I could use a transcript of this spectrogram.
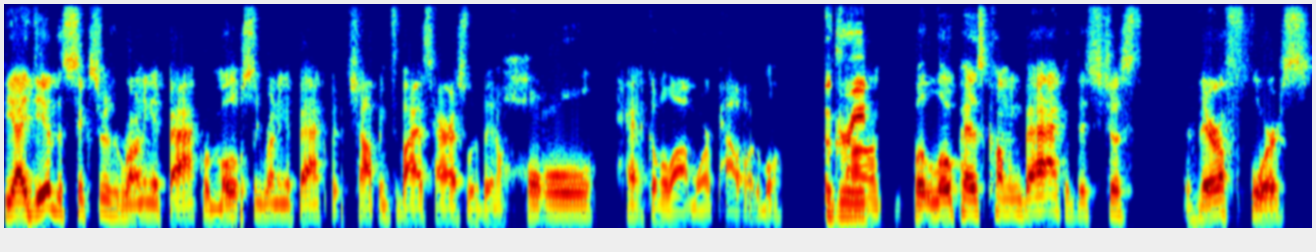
the idea of the Sixers running it back or mostly running it back, but chopping Tobias Harris would have been a whole heck of a lot more palatable. Agreed. Um, but Lopez coming back, that's just they're a force.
